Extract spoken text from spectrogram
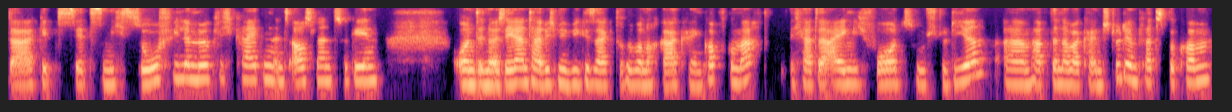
Da gibt es jetzt nicht so viele Möglichkeiten, ins Ausland zu gehen. Und in Neuseeland habe ich mir, wie gesagt, darüber noch gar keinen Kopf gemacht ich hatte eigentlich vor zu studieren, ähm, habe dann aber keinen Studienplatz bekommen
